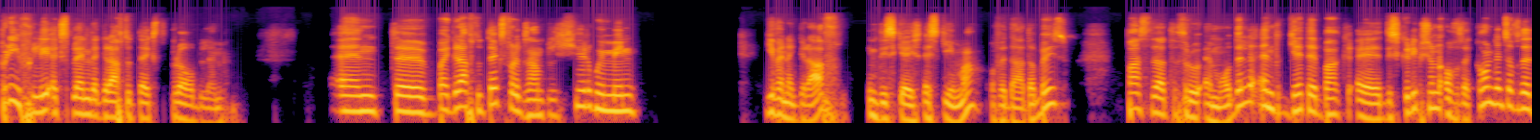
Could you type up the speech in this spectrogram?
briefly explain the graph to text problem. And uh, by graph to text, for example, here we mean given a graph, in this case, a schema of a database, pass that through a model and get a back a description of the contents of the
